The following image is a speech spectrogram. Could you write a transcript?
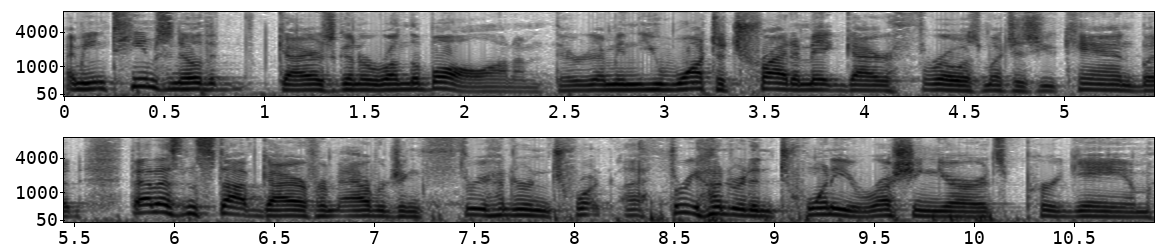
I mean, teams know that Guyer's going to run the ball on them. They're, I mean, you want to try to make Guyer throw as much as you can, but that doesn't stop Guyer from averaging 320, uh, 320 rushing yards per game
